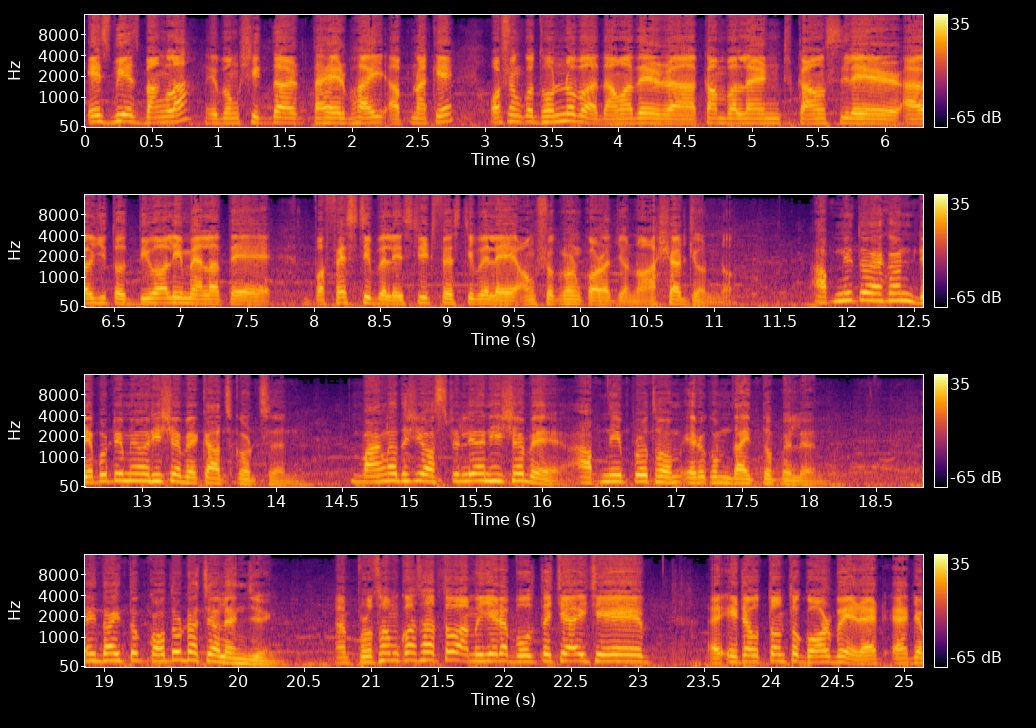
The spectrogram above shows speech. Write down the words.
এসবিএস বাংলা এবং শিকদার তাহের ভাই আপনাকে অসংখ্য ধন্যবাদ আমাদের কাম্বাল্যান্ড কাউন্সিলের আয়োজিত দিওয়ালি মেলাতে বা ফেস্টিভ্যালে স্ট্রিট ফেস্টিভ্যালে অংশগ্রহণ করার জন্য আসার জন্য। আপনি তো এখন ডেপুটি মেয়র হিসেবে কাজ করছেন। বাংলাদেশি অস্ট্রেলিয়ান হিসেবে আপনি প্রথম এরকম দায়িত্ব পেলেন। এই দায়িত্ব কতটা চ্যালেঞ্জিং প্রথম কথা তো আমি যেটা বলতে চাই যে এটা অত্যন্ত গর্বের। একটা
